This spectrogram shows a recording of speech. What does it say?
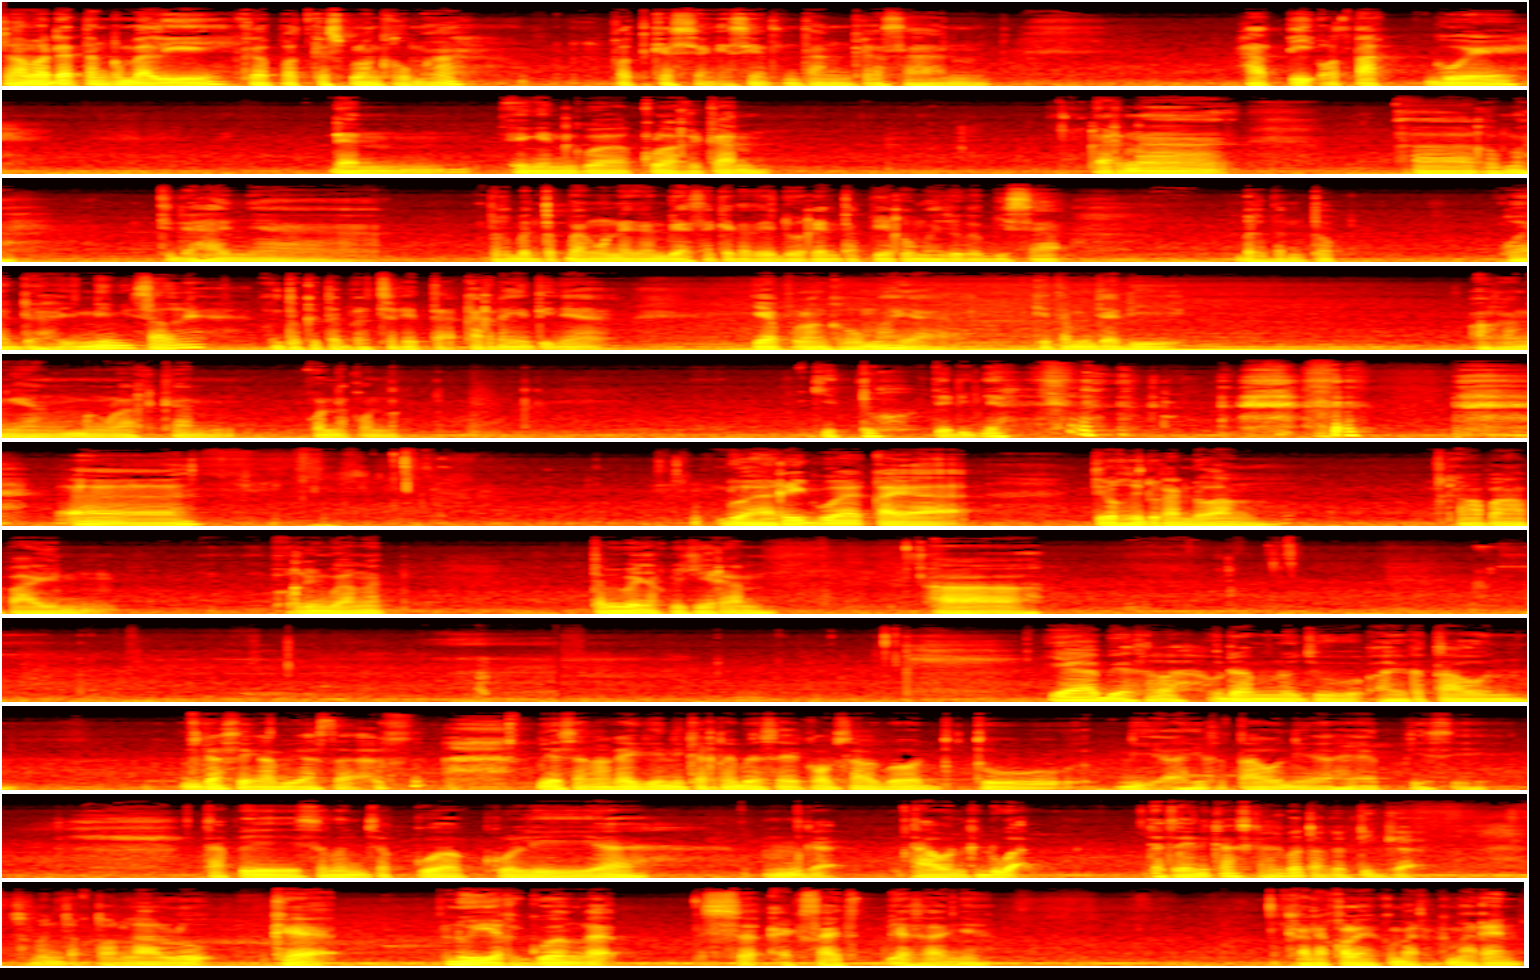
Selamat datang kembali ke podcast pulang ke rumah. Podcast yang isinya tentang keresahan hati otak gue Dan ingin gue keluarkan. Karena uh, rumah tidak hanya berbentuk bangunan yang biasa kita tidurin Tapi rumah juga bisa berbentuk wadah ini misalnya Untuk kita bercerita. Karena intinya ya pulang ke rumah ya kita menjadi orang yang mengeluarkan unek-unek gitu jadinya. Uh, dua hari gue kayak tidur tiduran doang. Gak ngapa-ngapain. Boring banget. Tapi banyak pikiran. Uh, ya biasalah. Udah menuju akhir tahun. Enggak sih nggak biasa. Biasa nggak kayak gini karena biasanya kalau misal gue tuh di akhir tahun ya happy sih. Tapi semenjak gue kuliah enggak tahun kedua. Jatuh ini kan sekarang gue tahun ketiga. Semenjak tahun lalu kayak New Year gue nggak se excited biasanya. Karena kalau yang kemarin-kemarin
